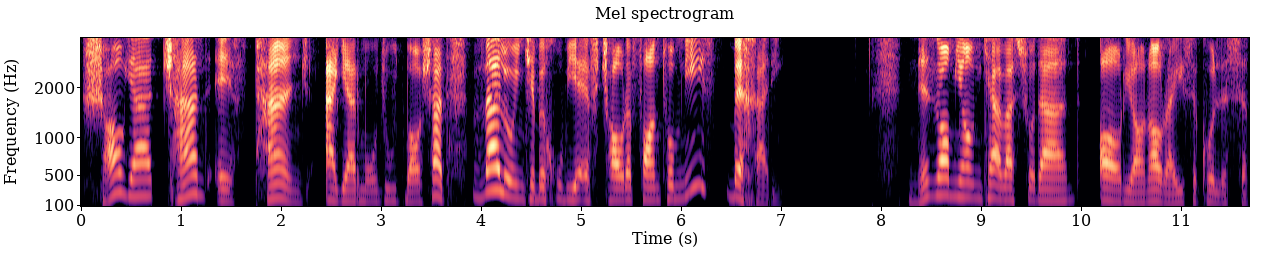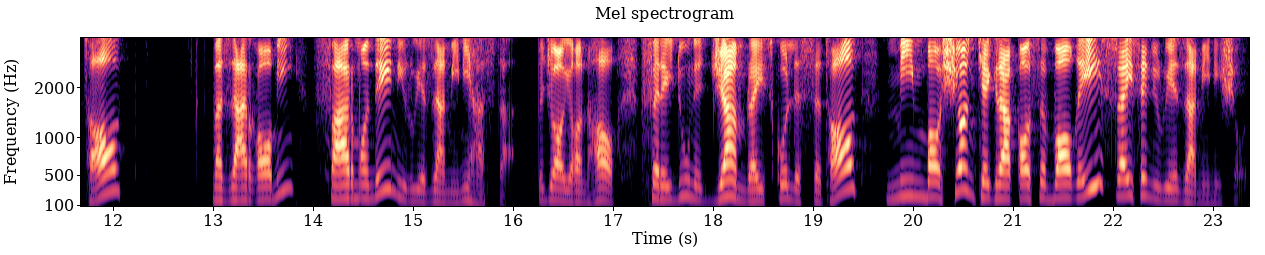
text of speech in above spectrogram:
شاید چند F5 اگر موجود باشد ولو اینکه به خوبی F4 فانتوم نیست بخریم. نظامیان که عوض شدند آریانا رئیس کل ستاد و زرقامی فرمانده نیروی زمینی هستند. به جای آنها فریدون جم رئیس کل ستاد میمباشیان که رقاص واقعی است رئیس نیروی زمینی شد.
